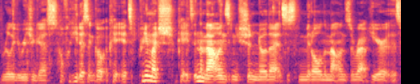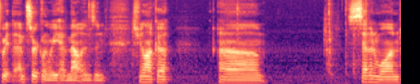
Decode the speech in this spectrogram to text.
really good region guess. Hopefully he doesn't go... Okay, it's pretty much... Okay, it's in the mountains, and you shouldn't know that. It's just the middle of the mountains are out here. It's where, I'm circling where you have mountains in Sri Lanka. Um... 7-1.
